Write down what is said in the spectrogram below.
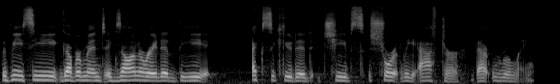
The BC government exonerated the executed chiefs shortly after that ruling.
